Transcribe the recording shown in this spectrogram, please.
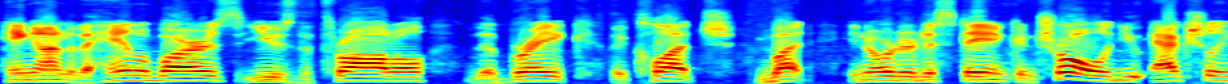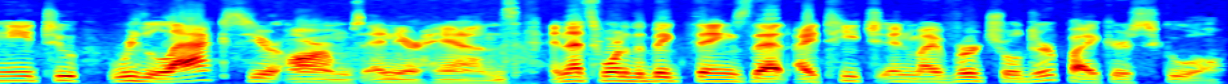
hang on to the handlebars, use the throttle, the brake, the clutch. But in order to stay in control, you actually need to relax your arms and your hands. And that's one of the big things that I teach in my virtual dirt biker school.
